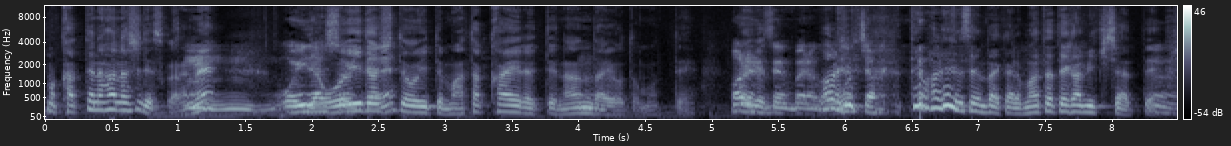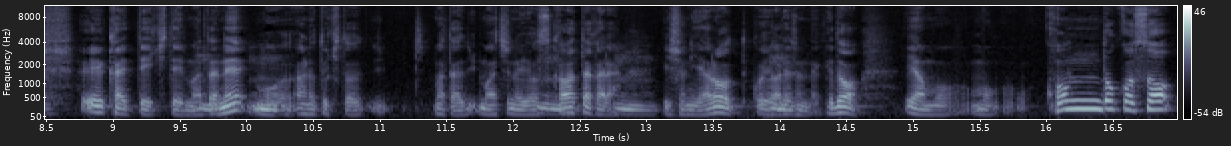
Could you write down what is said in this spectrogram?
まあ勝手な話ですからね、うんうん追い出してお追いいてね出しておいてまた帰れってなんだよと思って、ファレル先輩なんか怒っちゃう。でファレル先輩からまた手紙来ちゃって、うん。えー帰ってきてまたね、うんもうあの時とまた街の様子変わったからうん一緒にやろうってこう言われるんだけど、いやもうもう今度こそ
